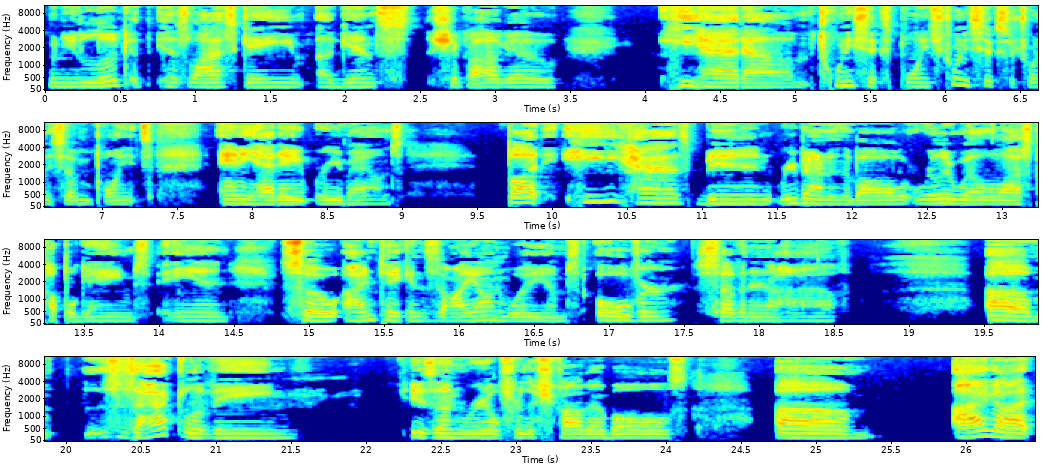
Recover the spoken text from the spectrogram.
When you look at his last game against Chicago, he had um, 26 points, 26 or 27 points, and he had eight rebounds. But he has been rebounding the ball really well the last couple games, and so I'm taking Zion Williams over seven and a half. Um, Zach LaVine is unreal for the Chicago Bulls. Um, I got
